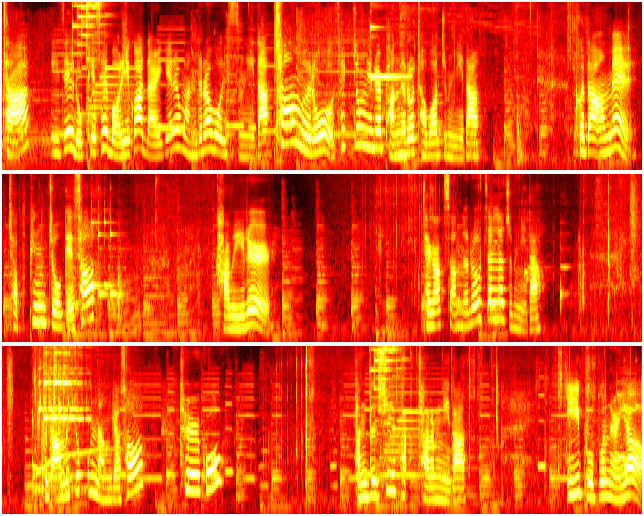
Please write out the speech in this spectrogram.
자, 이제 로켓의 머리와 날개를 만들어 보겠습니다. 처음으로 색종이를 반으로 접어줍니다. 그 다음에 접힌 쪽에서 가위를 대각선으로 잘라줍니다. 그 다음에 조금 남겨서 틀고 반드시 바- 자릅니다. 이 부분을요,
